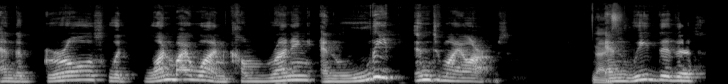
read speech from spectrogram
and the girls would one by one come running and leap into my arms. Nice. And we did this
